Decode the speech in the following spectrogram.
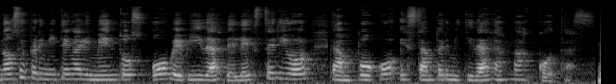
No se permiten alimentos o bebidas del exterior, tampoco están permitidas las mascotas.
